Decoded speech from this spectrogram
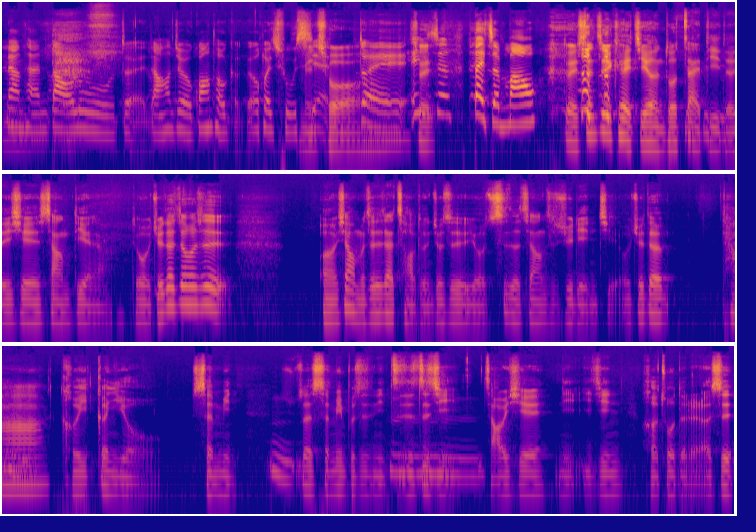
两潭道路，对，然后就有光头哥哥会出现，没错，对，哎，这带着猫，对，甚至可以结合很多在地的一些商店啊，对，我觉得就是，呃，像我们这次在草屯，就是有试着这样子去连接，我觉得它可以更有生命，嗯，这生命不是你只是自己找一些你已经合作的人，而是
